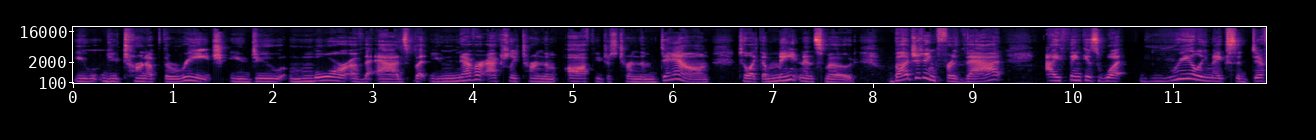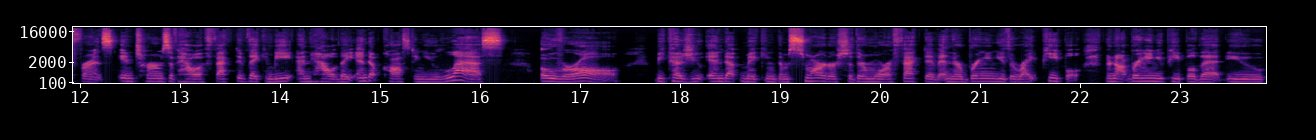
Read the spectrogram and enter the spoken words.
you you turn up the reach, you do more of the ads, but you never actually turn them off, you just turn them down to like a maintenance mode. Budgeting for that I think is what really makes a difference in terms of how effective they can be and how they end up costing you less overall because you end up making them smarter so they're more effective and they're bringing you the right people. They're not bringing you people that you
